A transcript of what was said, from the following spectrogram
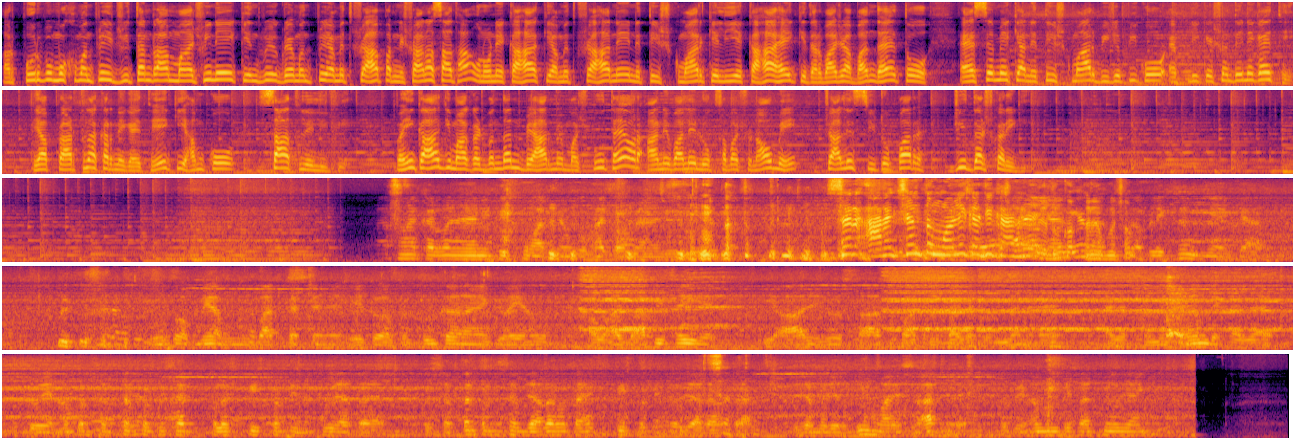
और पूर्व मुख्यमंत्री जीतन राम मांझी ने केंद्रीय गृह मंत्री अमित शाह पर निशाना साधा। उन्होंने कहा कि अमित शाह ने नीतीश कुमार के लिए कहा है कि दरवाज़ा बंद है तो ऐसे में क्या नीतीश कुमार बीजेपी को एप्लीकेशन देने गए थे या प्रार्थना करने गए थे कि हमको साथ ले लीजिए? वहीं कहा कि महागठबंधन बिहार में मज़बूत है और आने वाले लोकसभा चुनाव में 40 सीटों पर जीत दर्ज करेगी। प्रार्थना कर रहे हैं नीतीश कुमार के हमको भाजपा में आने सर आरक्षण तो मौलिक अधिकार है। एप्लीकेशन दिए हैं क्या? वो तो अपने आप बात करते हैं ये तो अपने खुद कह रहे हैं कि भाई हम आवाज़ बात ही सही है कि आज जो सात पार्टी का गठबंधन है अगर समीकरण देखा जाए तो यहाँ पर सत्तर प्रतिशत प्लस तीस प्रतिशत हो जाता है। तो सत्तर प्रतिशत ज़्यादा होता है कि तीस प्रतिशत ज़्यादा होता है। तो जब मेजोरिटी हमारे साथ है तो फिर हम उनके साथ क्यों जाएँगे?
